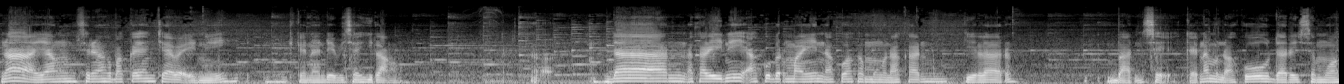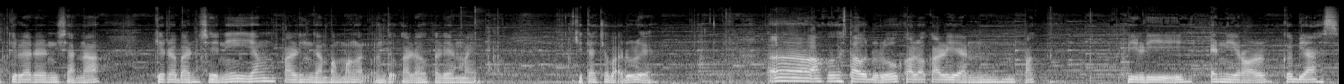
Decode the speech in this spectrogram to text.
nah yang sering aku pakai yang cewek ini karena dia bisa hilang dan kali ini aku bermain aku akan menggunakan killer Banse karena menurut aku dari semua killer yang di sana killer Banse ini yang paling gampang banget untuk kalau kalian main. Kita coba dulu ya. Uh, aku kasih tahu dulu kalau kalian pak pilih any role kebias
